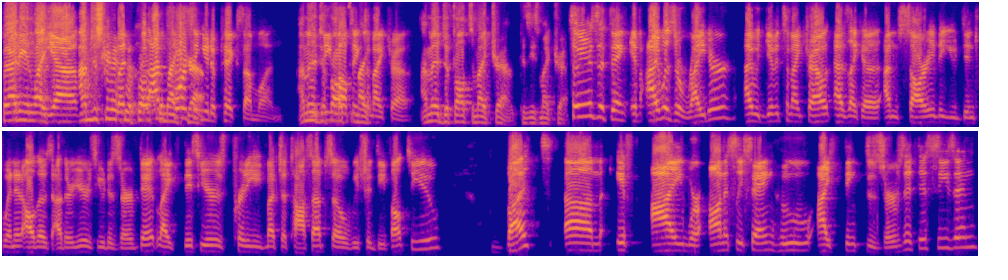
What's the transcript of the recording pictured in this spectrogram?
But I mean, like, yeah, I'm just gonna but default to I'm Mike forcing Trout. you to pick someone. I'm gonna default to Mike. to Mike Trout. I'm gonna default to Mike Trout because he's Mike Trout. So here's the thing: if I was a writer, I would give it to Mike Trout as like a "I'm sorry that you didn't win it all those other years. You deserved it." Like this year is pretty much a toss-up, so we should default to you. But um, if I were honestly saying who I think deserves it this season,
